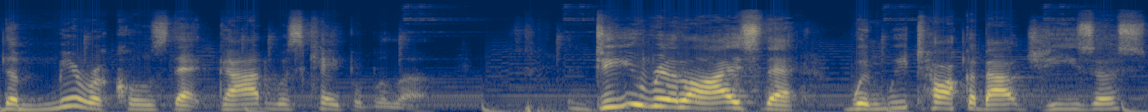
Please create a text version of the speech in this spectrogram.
the miracles that God was capable of. Do you realize that when we talk about Jesus,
